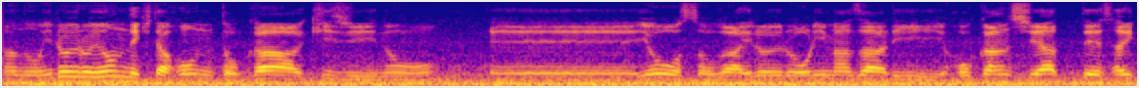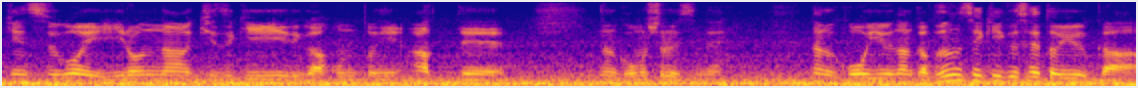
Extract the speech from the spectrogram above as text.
あのいろいろ読んできた本とか記事の、えー、要素がいろいろ織り交ざり保管し合って最近すごいいろんな気づきが本当にあってなんか面白いですね。なんかこういうなんか分析癖というか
